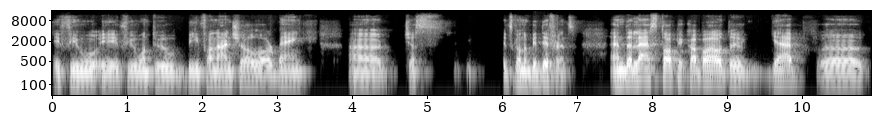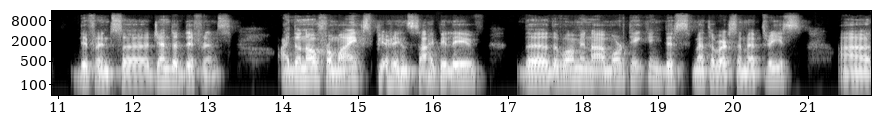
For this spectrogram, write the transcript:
if you if you want to be financial or bank, uh, just it's gonna be different. And the last topic about the gap uh, difference, uh, gender difference. I don't know. From my experience, I believe the the women are more taking this metaverse and Web threes. Uh,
